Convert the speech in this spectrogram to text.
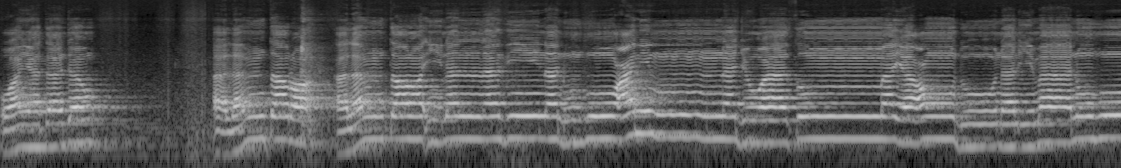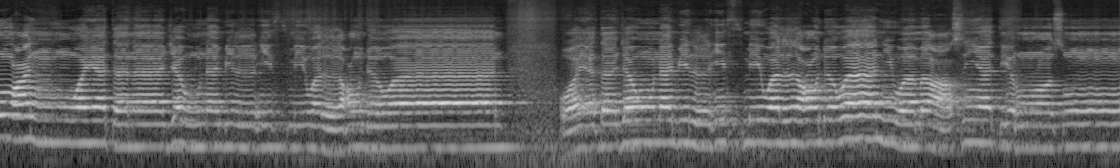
ويتدون ألم تر ألم تر إلى الذين نهوا عن النجوى ثم يعودون لما نهوا عنه ويتناجون بالإثم والعدوان ويتجون بالإثم والعدوان ومعصية الرسول.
